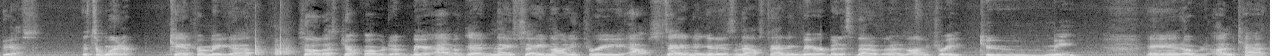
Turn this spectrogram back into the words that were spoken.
Yes, it's a winner. 10 from me, guys. So let's jump over to Beer Advocate, and they say 93, outstanding. It is an outstanding beer, but it's better than a 93 to me. And over to Untappd,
